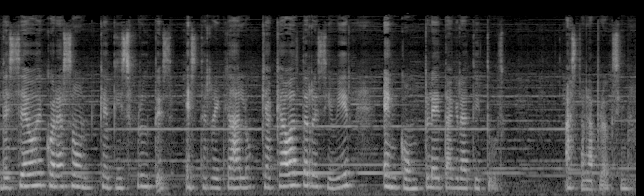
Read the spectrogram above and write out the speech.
Deseo de corazón que disfrutes este regalo que acabas de recibir en completa gratitud. Hasta la próxima.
